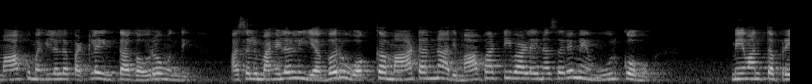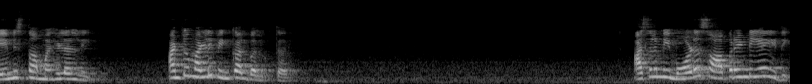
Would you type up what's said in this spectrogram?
మాకు మహిళల పట్ల ఇంత గౌరవం ఉంది. అసలు మహిళల్ని ఎవరు ఒక్క మాట అన్నా అది మా పార్టీ వాళ్ళైనా సరే మేము ఊరుకోము. మేమంత ప్రేమిస్తాం మహిళల్ని అంటూ మళ్ళీ పింకాలు పలుకుతారు. అసలు మీ మోడస్ ఆపరెండియే ఇది.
